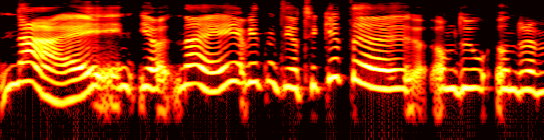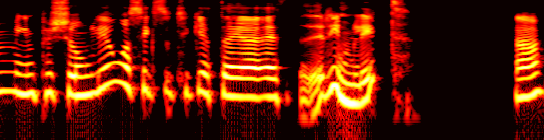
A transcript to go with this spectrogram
nej, jag, nej, jag vet inte. Jag tycker att det, om du undrar min personliga åsikt så tycker jag att det är rimligt. Ja.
